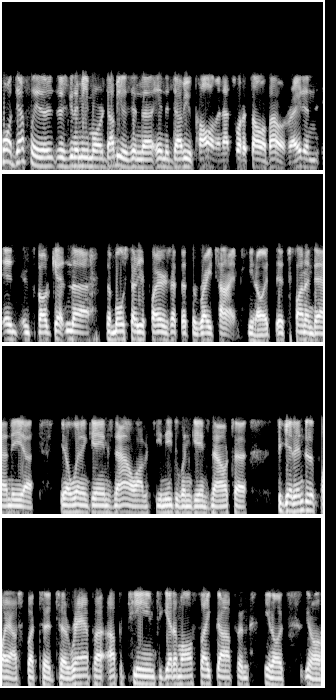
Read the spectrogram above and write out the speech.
well, definitely. There's, there's going to be more W's in the in the W column, and that's what it's all about, right? And, and it's about getting the the most out of your players at, at the right time. You know, it, it's fun and dandy. Uh, you know, winning games now. Obviously, you need to win games now to to get into the playoffs, but to to ramp a, up a team to get them all psyched up, and you know, it's you know,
